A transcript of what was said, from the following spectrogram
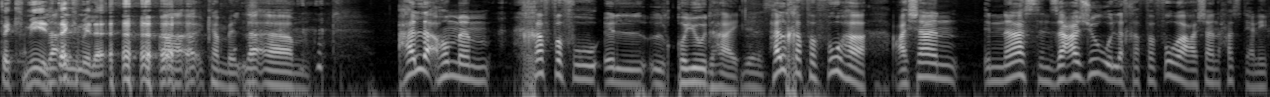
تكميل تكملة. آه آه، كمل. لا هلا هم خففوا ال- القيود هاي؟ هل خففوها عشان الناس انزعجوا ولا خففوها عشان حس يعني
